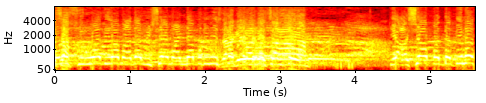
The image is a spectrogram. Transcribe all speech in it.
बसा. सुरुवातीला माझा विषय मांडण्यापूर्वी मी जागेवर बसा. की अशा पद्धतीनं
